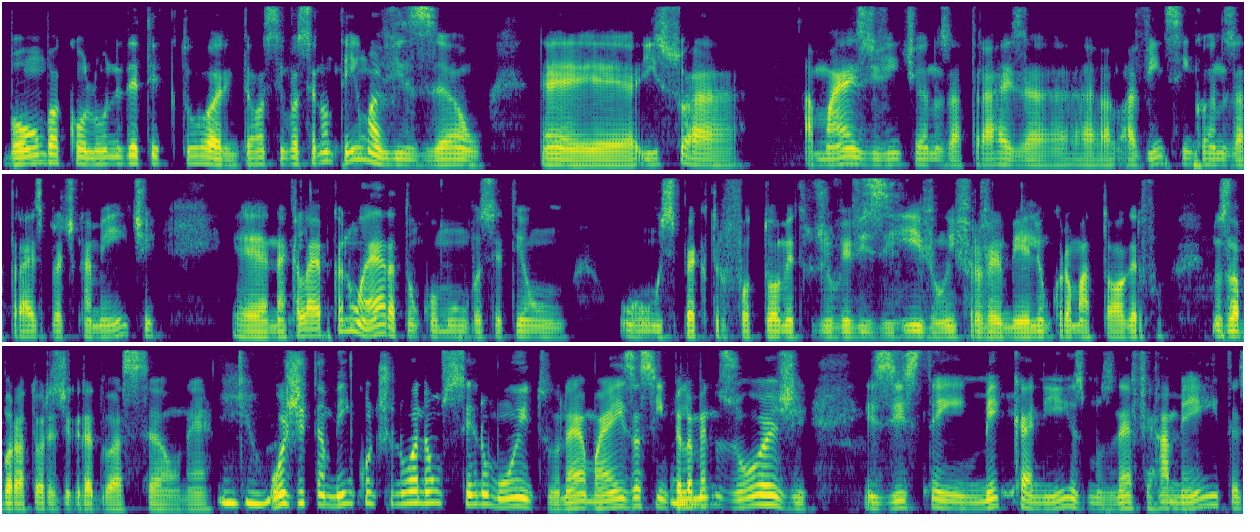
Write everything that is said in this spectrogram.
bomba, coluna e detector. Então, assim, você não tem uma visão, né? Isso há há mais de 20 anos atrás, há, há 25 anos atrás praticamente, é, naquela época não era tão comum você ter um, um espectrofotômetro de UV visível, um infravermelho, um cromatógrafo nos laboratórios de graduação, né? Uhum. Hoje também continua não sendo muito, né? Mas assim, pelo uhum. menos hoje existem mecanismos, né, ferramentas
